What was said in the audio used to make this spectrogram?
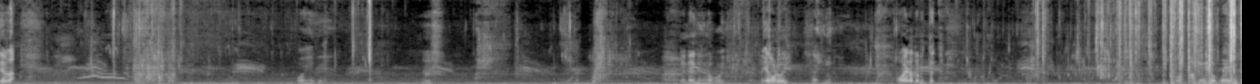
ചെറുതാ. പോയത്. എന്റെ കയ്യിലിരുന്ന് പോയി. എങ്ങോട്ട് പോയി? കയ്യിൽ പോയതൊക്കെ വിത്ത്. അതിപ്പോ പോയത്.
